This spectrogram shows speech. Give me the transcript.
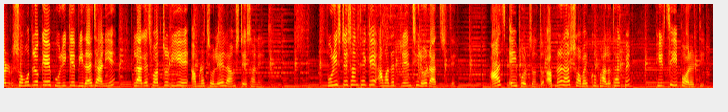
তারপর সমুদ্রকে, পুরীকে বিদায় জানিয়ে লাগেজপত্র নিয়ে আমরা চলে এলাম স্টেশনে। পুরী স্টেশন থেকে আমাদের ট্রেন ছিল রাত্রিতে। আজ এই পর্যন্ত। আপনারা সবাই খুব ভালো থাকবেন। ফিরছি পরের দিন।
